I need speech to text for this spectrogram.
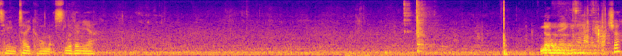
team take on Slovenia. No. Gotcha.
